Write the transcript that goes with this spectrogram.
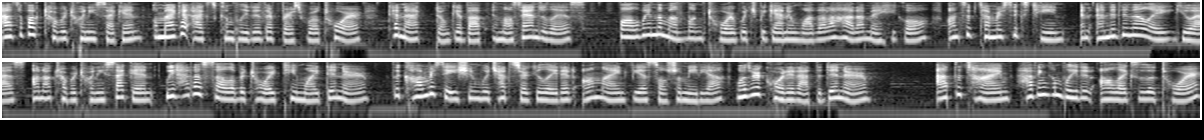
As of October 22nd, Omega X completed their first world tour, Connect Don't Give Up, in Los Angeles. Following the month long tour, which began in Guadalajara, Mexico on September 16 and ended in LA, US on October 22nd, we had a celebratory team wide dinner. The conversation, which had circulated online via social media, was recorded at the dinner. At the time, having completed all legs of the tour,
